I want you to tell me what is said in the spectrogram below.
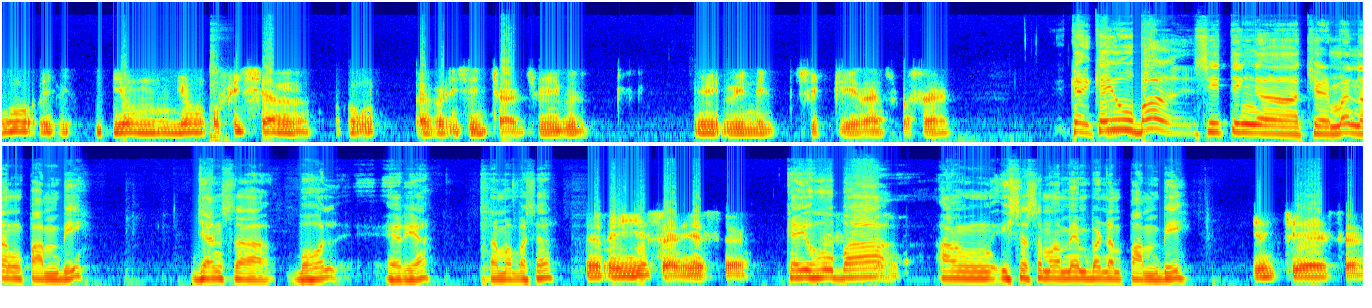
Oh, y- yung yung official whoever is in charge, we will we, we need seek clearance po, sir. Kay kayo ba sitting uh, chairman ng PAMBI diyan sa Bohol area? Tama ba, sir? Uh, yes, sir. Yes, sir. Kayo ho ba ang isa sa mga member ng PAMBI? Yung chair, sir.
